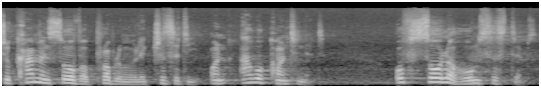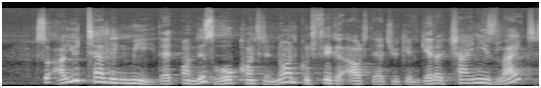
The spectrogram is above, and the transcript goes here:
to come and solve a problem of electricity on our continent of solar home systems. So are you telling me that on this whole continent, no one could figure out that you can get a Chinese light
